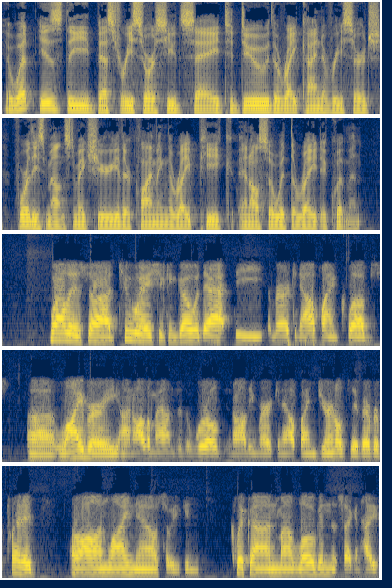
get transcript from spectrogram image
Yeah, what is the best resource you'd say to do the right kind of research for these mountains to make sure you're either climbing the right peak and also with the right equipment? Well, there's uh, two ways you can go with that. The American Alpine Club's uh, library on all the mountains of the world and all the American Alpine journals they've ever printed are all online now, so you can click on Mount Logan, the second high,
